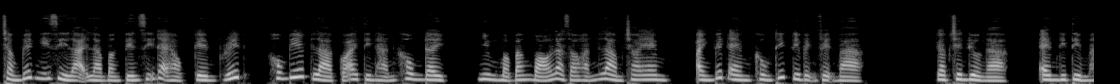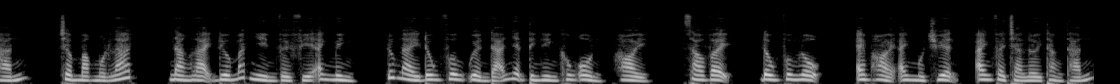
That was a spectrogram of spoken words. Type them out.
chẳng biết nghĩ gì lại làm bằng tiến sĩ đại học Cambridge, không biết là có ai tin hắn không đây, nhưng mà băng bó là do hắn làm cho em, anh biết em không thích đi bệnh viện mà. Gặp trên đường à, em đi tìm hắn, trầm mặc một lát, nàng lại đưa mắt nhìn về phía anh mình, lúc này Đông Phương Uyển đã nhận tình hình không ổn, hỏi, sao vậy, Đông Phương Lộ, em hỏi anh một chuyện, anh phải trả lời thẳng thắn.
